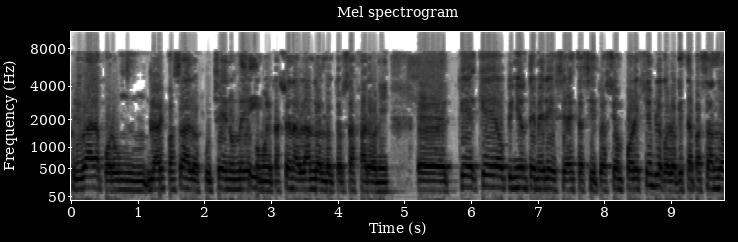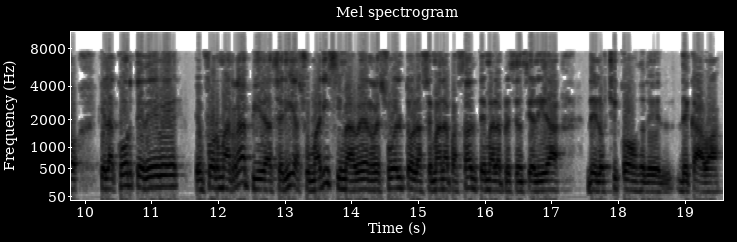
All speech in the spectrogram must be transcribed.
privada por un, la vez pasada lo escuché en un medio de comunicación hablando al doctor Zaffaroni. Eh, ¿qué, ¿Qué opinión te merece a esta situación? Por ejemplo, con lo que está pasando, que la Corte debe en forma rápida, sería sumarísima haber resuelto la semana pasada el tema de la presencialidad de los chicos de, de Cava.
